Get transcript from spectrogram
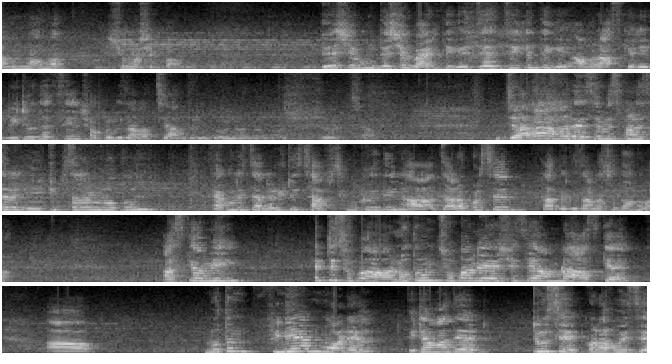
আমি মোহাম্মদ বাবু। দেশ এবং দেশের বাইরে থেকে যে যেখান থেকে আমার আজকের এই ভিডিও দেখছেন, সকলকে জানাচ্ছি আন্তরিক অভিনন্দন ও শুভেচ্ছা। যারা আমার এস এম এস ফার্নিচারের ইউটিউব চ্যানেল নতুন এখন এই চ্যানেলটি সাবস্ক্রাইব করে দিন। আর যারা করছেন, তাদেরকে জানাচ্ছি ধন্যবাদ। আজকে আমি একটি সোফা, নতুন সোফা নিয়ে এসেছি আমরা আজকে। নতুন প্রিমিয়াম মডেল এটা আমাদের টু সেট করা হয়েছে।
